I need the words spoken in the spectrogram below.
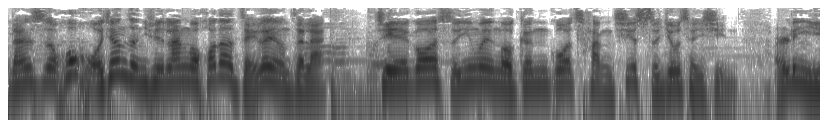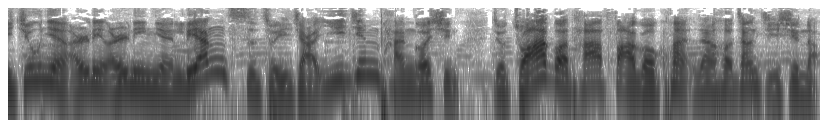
但是喝藿香正气啷个喝到这个样子呢？结果是因为我耿哥长期嗜酒成性，二零一九年、二零二零年两次醉驾已经判过刑，就抓过他罚过款，然后长记性了。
